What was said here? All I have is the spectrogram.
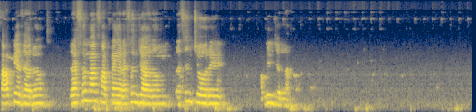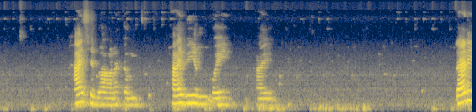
சாப்பிட்டியா ஜாரு? ரசம் தான் சாப்பிட்டேங்க. ரசம் ஜாதம் ரசம் சோறு அப்படின்னு சொல்லலாம். ஹாய் செல்வா. வணக்கம். ஹாய் விஎம் ஒய் ஹாய் டாடி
